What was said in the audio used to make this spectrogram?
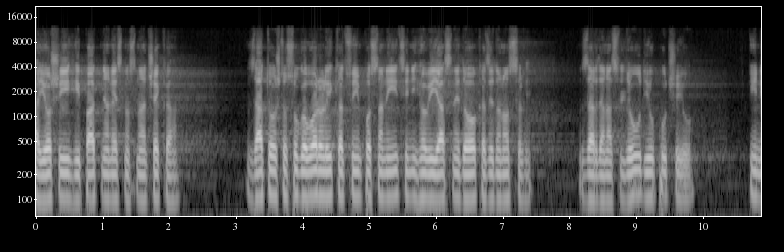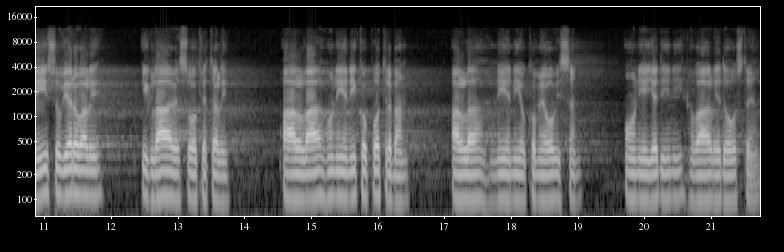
a još ih i patnja nesnosna čeka? Zato što su govorili kad su im poslanici njihovi jasne dokaze donosili. Zar da nas ljudi upućuju? I nisu vjerovali i glave su okretali. Allahu nije niko potreban, Allah nije ni o kome ovisan. On je jedini hvale dostojan.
